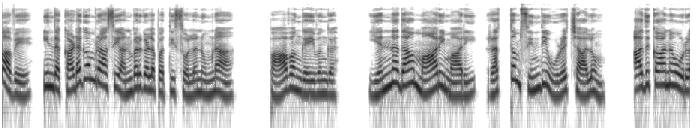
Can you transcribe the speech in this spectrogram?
பொதுவாவே இந்த கடகம் ராசி அன்பர்கள பத்தி சொல்லணும்னா பாவங்க இவங்க. என்னதான் மாறி மாறி ரத்தம் சிந்தி உழைச்சாலும் அதுக்கான ஒரு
